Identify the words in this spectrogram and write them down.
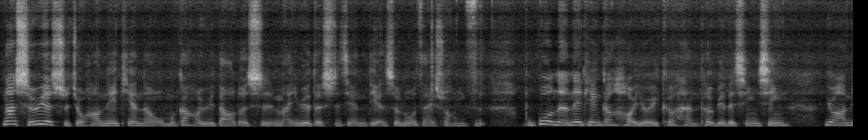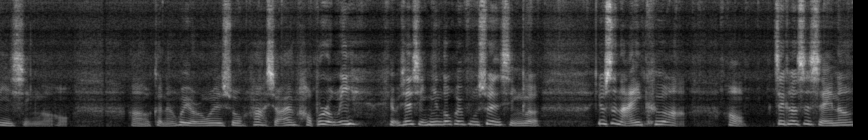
那十二月十九号那天呢，我们刚好遇到的是满月的时间点是落在双子，不过呢那天刚好有一颗很特别的行星又要逆行了哈，啊可能会有人会说哈小安好不容易有些行星都恢复顺行了，又是哪一颗啊？好。这颗是谁呢？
